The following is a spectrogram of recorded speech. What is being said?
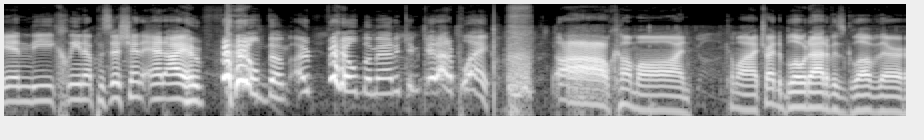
in the cleanup position, and I have failed them. I failed the mannequin. Get out of play. Oh, come on. Come on. I tried to blow it out of his glove there.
